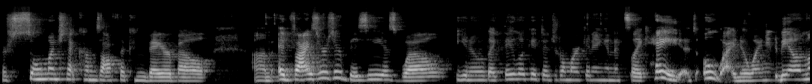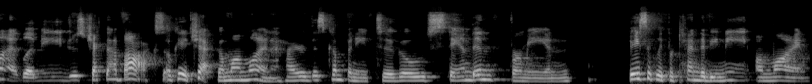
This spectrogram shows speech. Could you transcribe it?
there's so much that comes off the conveyor belt um, advisors are busy as well. You know, like they look at digital marketing and it's like, hey, it's, oh, I know I need to be online. Let me just check that box. Okay, check. I'm online. I hired this company to go stand in for me and basically pretend to be me online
